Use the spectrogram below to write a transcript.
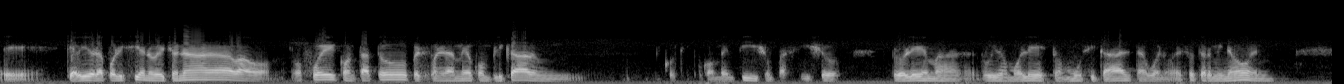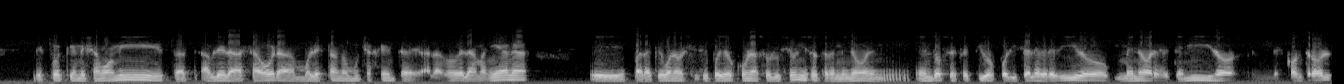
eh, que había la policía, no había hecho nada, o, fue, contató, pero bueno, era medio complicado, un, con- con ventillo, un pasillo, problemas, ruidos molestos, música alta, bueno, eso terminó después que me llamó a mí, hablé a esa hora molestando a mucha gente a las 2 de la mañana eh, para que, bueno, a ver si se podía buscar una solución y eso terminó en, en dos efectivos policiales agredidos, menores detenidos, en descontrol,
